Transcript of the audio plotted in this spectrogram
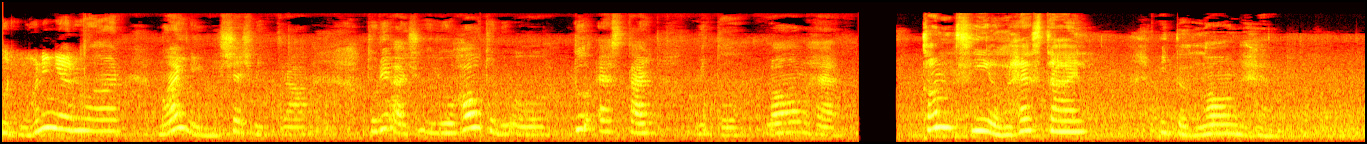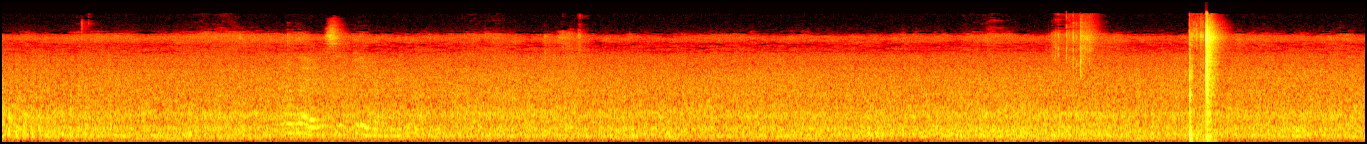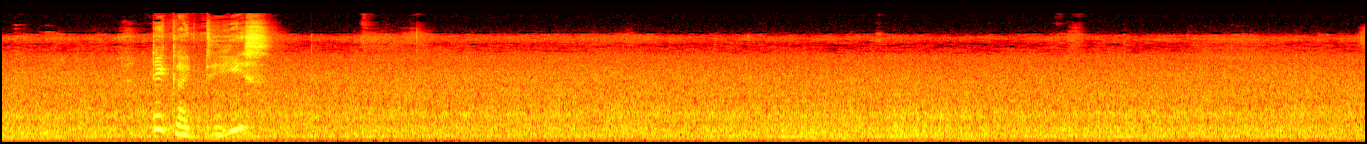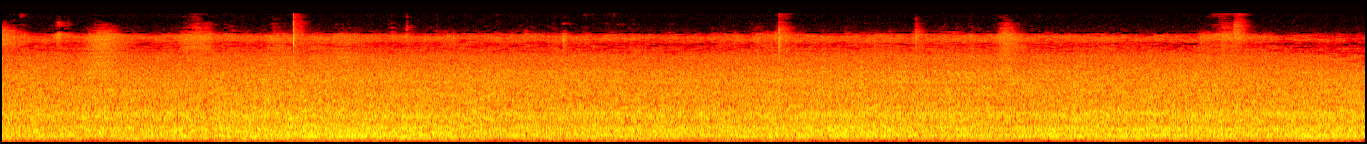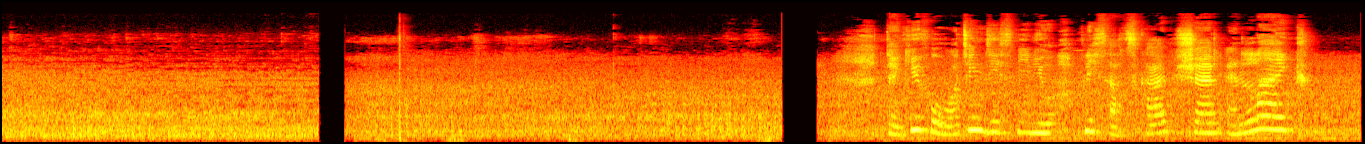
Good morning everyone. My name is Sasmitra. Today I show you how to do our 2S style with a long hair. Come see a hairstyle with a long hair. Take like this. Thank you for watching this video. Please subscribe, share and like.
